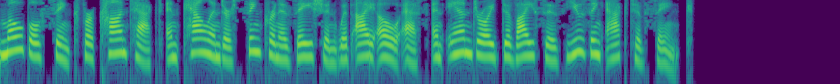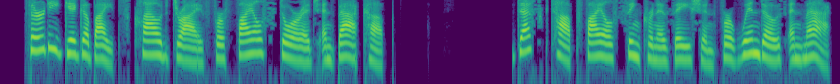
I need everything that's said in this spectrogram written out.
Mobile Sync for contact and calendar synchronization with iOS and Android devices using ActiveSync. 30 GB cloud drive for file storage and backup, Desktop file synchronization for Windows and Mac.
